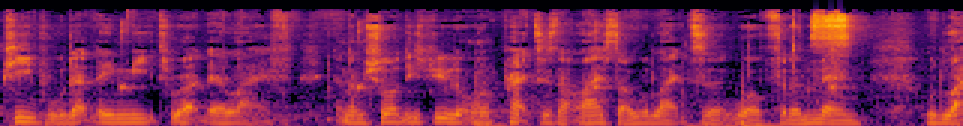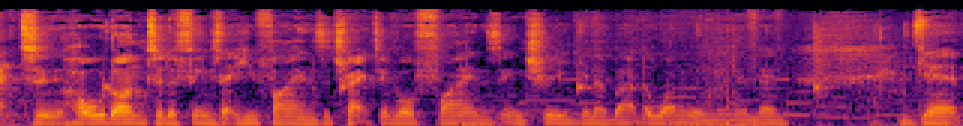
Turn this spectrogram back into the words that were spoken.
people that they meet throughout their life. And I'm sure these people that want to practice that lifestyle would like to, well, for the men, would like to hold on to the things that he finds attractive or finds intriguing about the one woman and then get.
